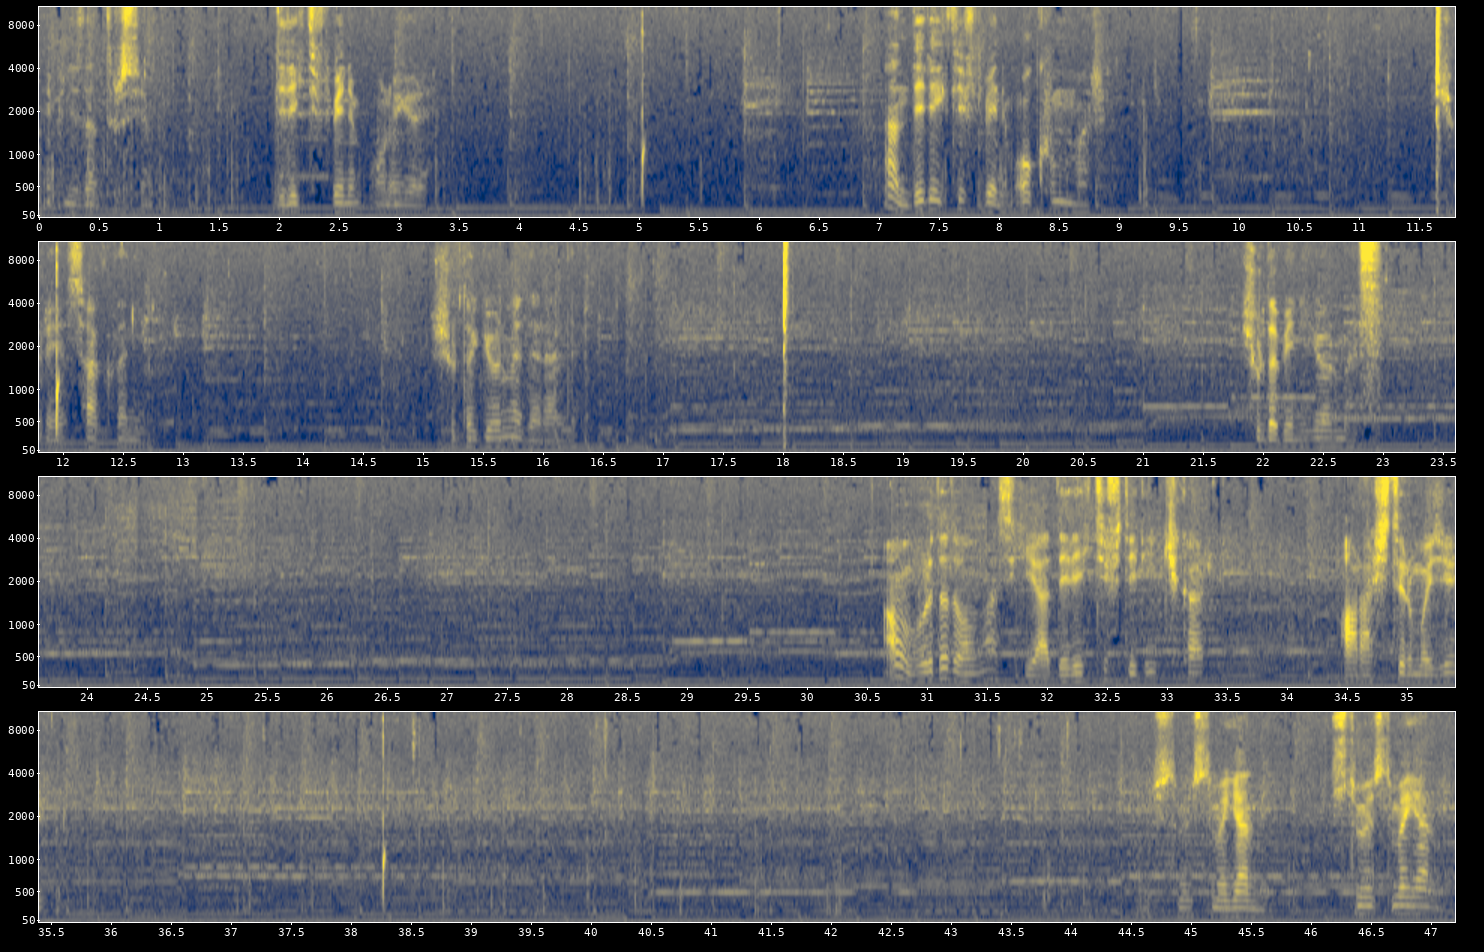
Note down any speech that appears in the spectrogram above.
Hepinizden tırsıyorum. Dedektif benim ona göre. Lan dedektif benim okum var. Şuraya saklanayım. Şurada görmez herhalde. Şurada beni görmez. Ama burada da olmaz ki ya. Dedektif dediğin çıkar. Araştırmacı. Üstüme üstüme gelmeyin. Üstüme üstüme gelmeyin.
